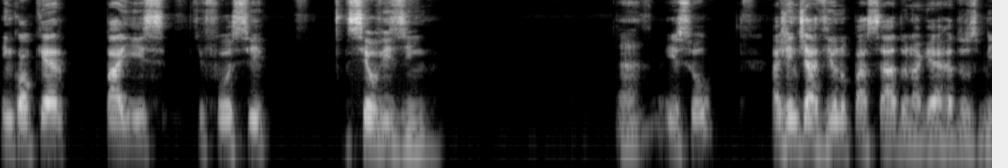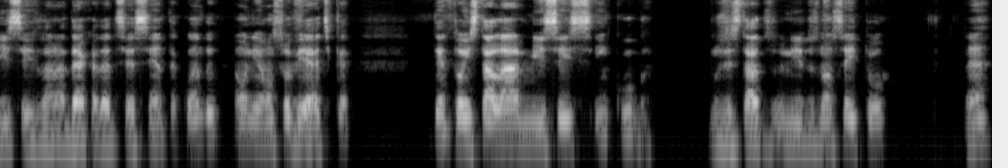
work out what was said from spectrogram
em qualquer país que fosse seu vizinho. Né? Isso a gente já viu no passado na Guerra dos Mísseis, lá na década de 60, quando a União Soviética tentou instalar mísseis em Cuba. Os Estados Unidos não aceitou. Né?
